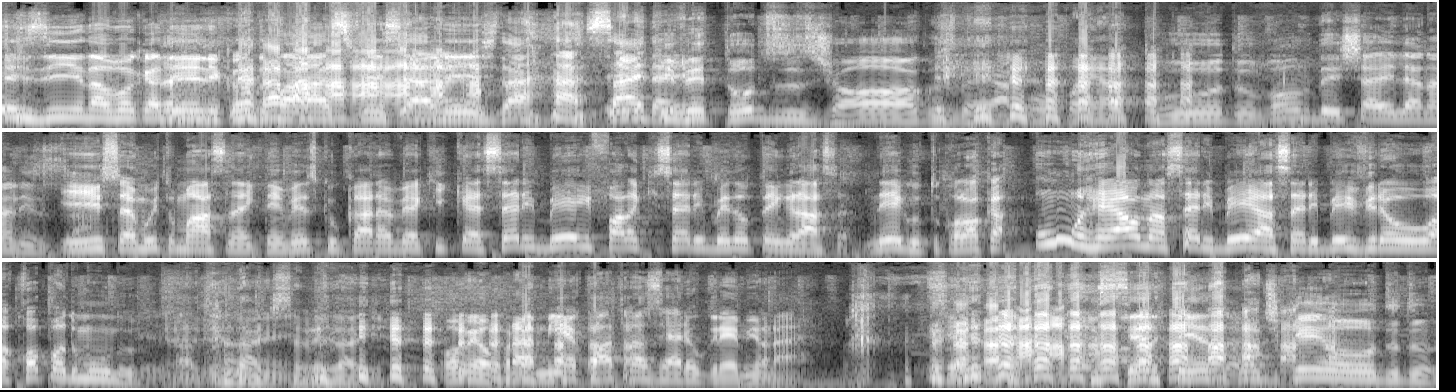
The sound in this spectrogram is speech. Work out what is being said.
sorrisinho na boca dele quando fala especialista. Sai ele daí. que vê todos os jogos, né? Acompanha tudo. Vamos deixar ele analisar. E isso é muito massa, né? Que tem vezes que o cara vê aqui que é Série B e fala que Série B não tem graça. Nego, tu coloca um real na Série B, a Série B vira o- a Copa do Mundo. É verdade, isso é verdade. Ô, meu, pra mim é 4x0 o Grêmio, né? Cer- Certeza. De quem, ô, Dudu?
